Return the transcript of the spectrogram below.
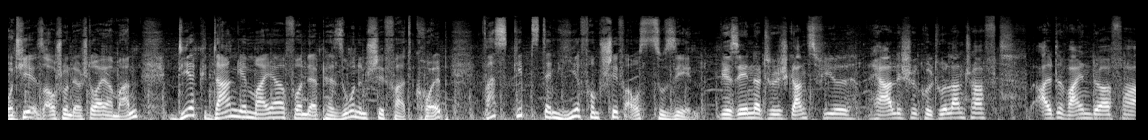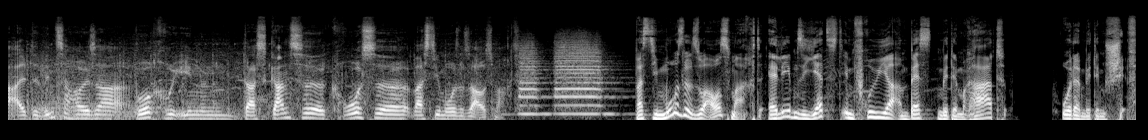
Und hier ist auch schon der Steuermann, Dirk Daniel Meyer von der Personenschifffahrt Kolb. Was gibt's denn hier vom Schiff aus zu sehen? Wir sehen natürlich ganz viel herrliche Kulturlandschaft, alte Weindörfer, alte Winzerhäuser, Burgruinen, das ganze Große, was die Mosel so ausmacht. Was die Mosel so ausmacht, erleben Sie jetzt im Frühjahr am besten mit dem Rad oder mit dem Schiff.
